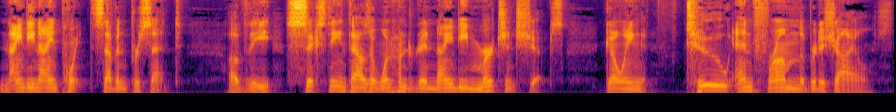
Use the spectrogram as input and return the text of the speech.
99.7% of the 16,190 merchant ships going to and from the British Isles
